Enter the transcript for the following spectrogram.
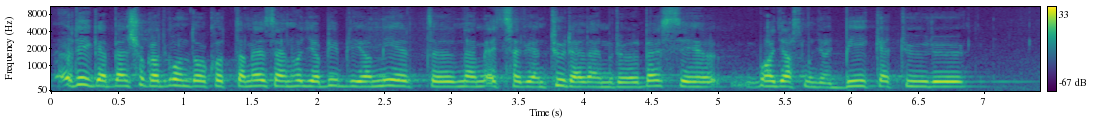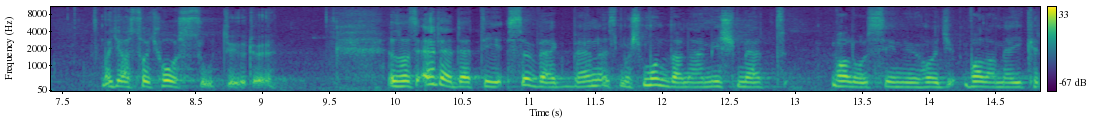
Régebben sokat gondolkodtam ezen, hogy a Biblia miért nem egyszerűen türelemről beszél, vagy azt mondja, hogy béketűrő, vagy azt, hogy hosszú tűrő. Ez az eredeti szövegben, ezt most mondanám is, mert valószínű, hogy valamelyik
